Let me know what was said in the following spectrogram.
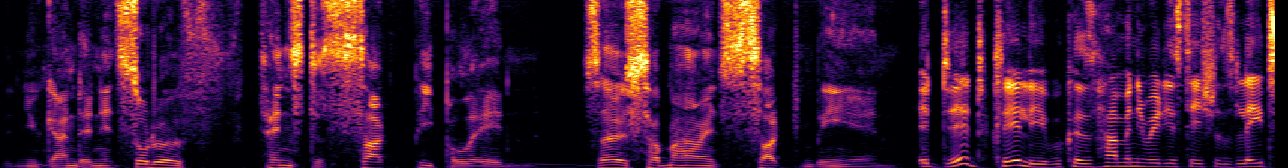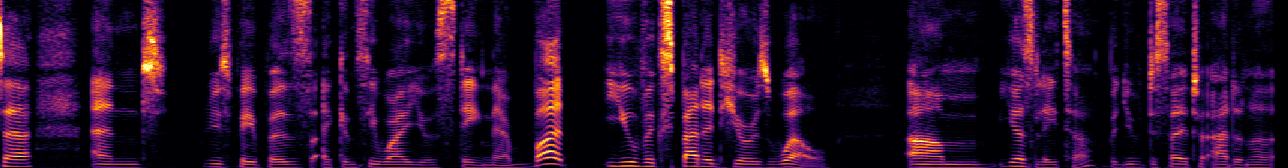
than Uganda, and it sort of tends to suck people in. So somehow it sucked me in. It did clearly because how many radio stations later and newspapers? I can see why you're staying there, but you've expanded here as well. Um, years later, but you've decided to add an,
